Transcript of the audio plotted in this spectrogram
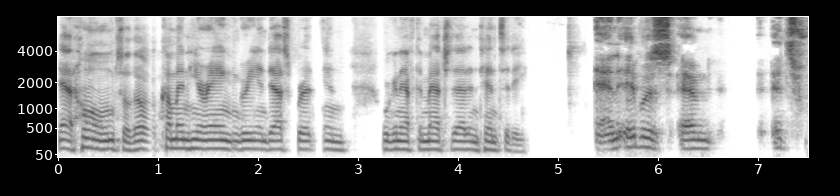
at home so they'll come in here angry and desperate and we're going to have to match that intensity. And it was and it's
